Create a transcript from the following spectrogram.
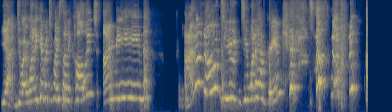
yeah, do I want to give it to my son at college? I mean, I don't know. Do you do you want to have grandkids?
